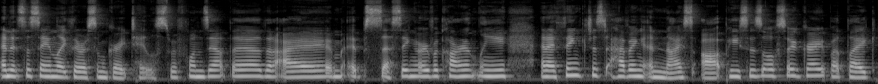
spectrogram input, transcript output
And it's the same, like, there are some great Taylor Swift ones out there that I am obsessing over currently. And I think just having a nice art piece is also great. But, like,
